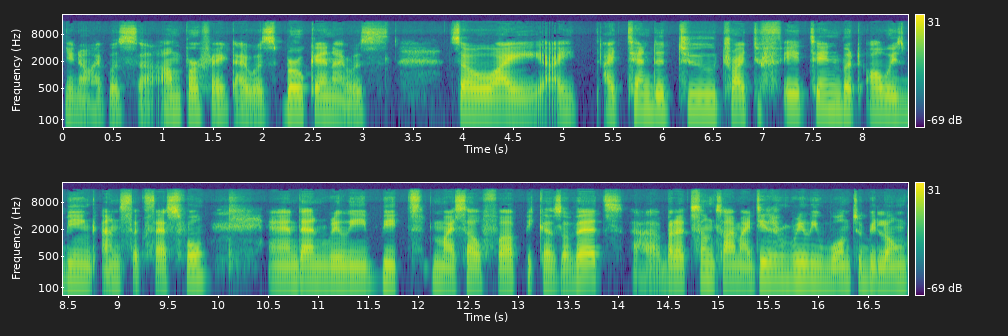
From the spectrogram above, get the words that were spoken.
you know, I was uh, imperfect. I was broken. I was, so I I I tended to try to fit in, but always being unsuccessful, and then really beat myself up because of it. Uh, but at some time, I didn't really want to belong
